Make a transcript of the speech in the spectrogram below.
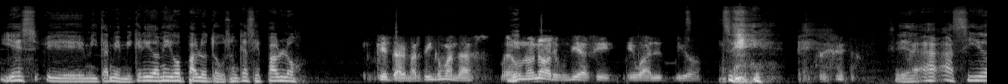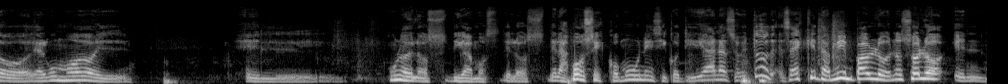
y es eh, mi, también mi querido amigo Pablo Towson. ¿Qué haces, Pablo? ¿Qué tal, Martín? ¿Cómo andás? Bueno, un honor un día así, igual, digo. Sí. sí ha, sido de algún modo el, el uno de los, digamos, de los de las voces comunes y cotidianas, sobre todo, sabes que también Pablo, no solo en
